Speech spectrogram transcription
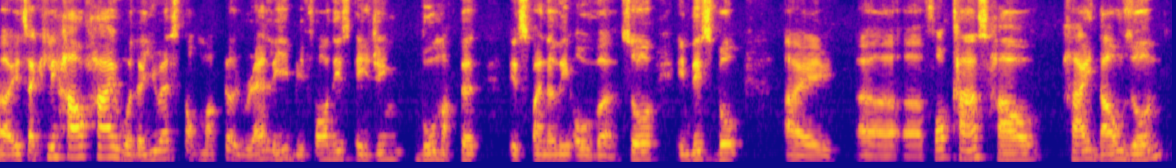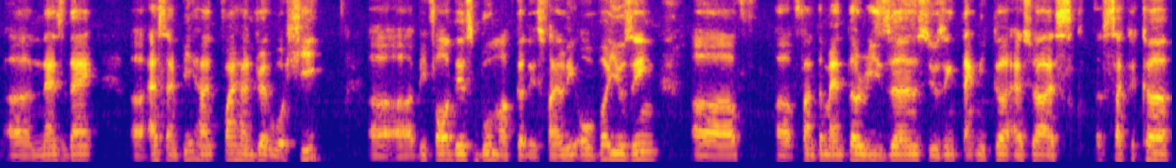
uh, it's actually how high will the US stock market rally before this aging bull market is finally over. So in this book, I uh, uh, forecast how high Dow Jones, uh, Nasdaq, uh, S&P 500 will hit uh, before this bull market is finally over using fundamental reasons, using technical as well as cyclical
